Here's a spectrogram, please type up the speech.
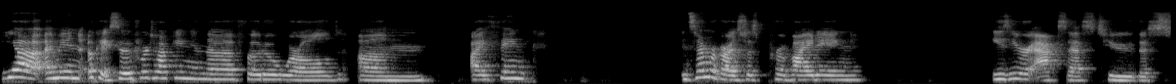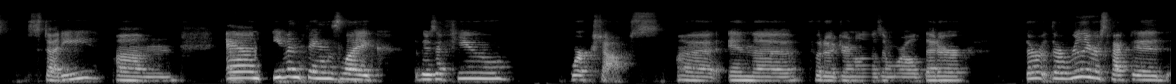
yeah, I mean, okay, so if we're talking in the photo world, um, I think in some regards, just providing easier access to this study. Um, and even things like there's a few workshops uh, in the photojournalism world that are they're, they're really respected.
